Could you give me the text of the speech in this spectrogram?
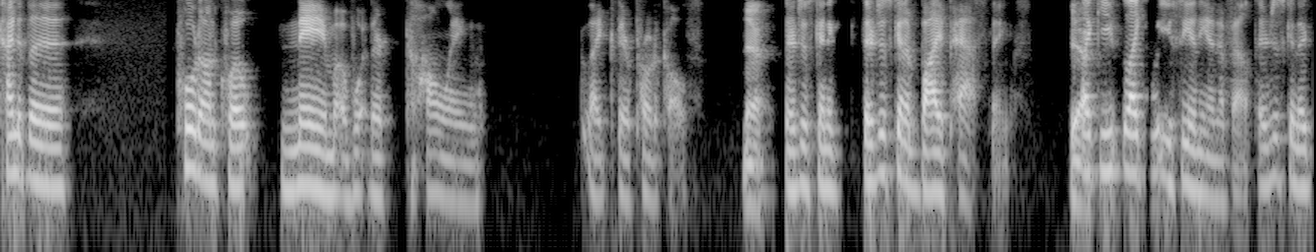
kind of the quote unquote name of what they're calling like their protocols. Yeah. They're just going to they're just going to bypass things. Yeah. Like you like what you see in the NFL. They're just going to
